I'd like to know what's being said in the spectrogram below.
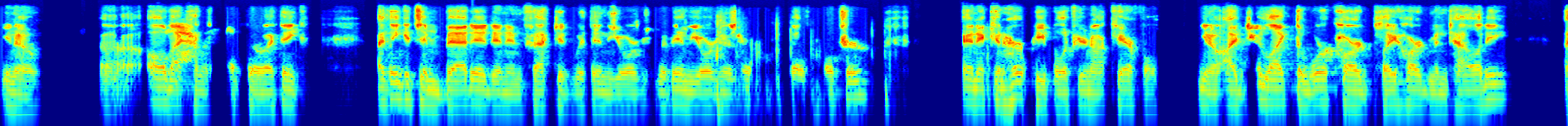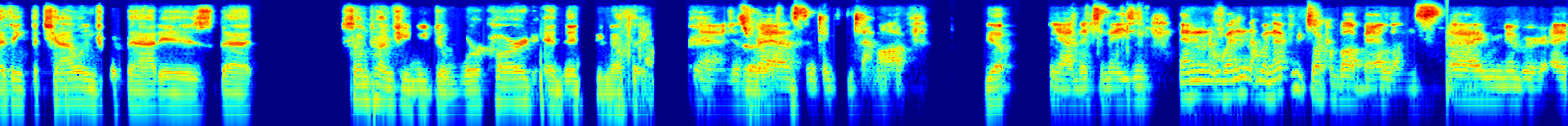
you know uh, all that yeah. kind of stuff. So I think I think it's embedded and infected within the org within the organization culture, and it can hurt people if you're not careful. You know, I do like the work hard, play hard mentality. I think the challenge with that is that sometimes you need to work hard and then do nothing. Yeah, just so, rest and take some time off. Yep. Yeah, that's amazing. And when whenever we talk about balance, I remember I,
